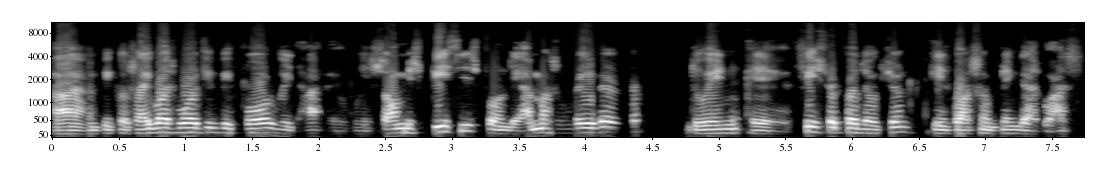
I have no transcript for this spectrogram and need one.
Uh, because I was working before with uh, with some species from the Amazon River doing uh, fish reproduction, it was something that was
